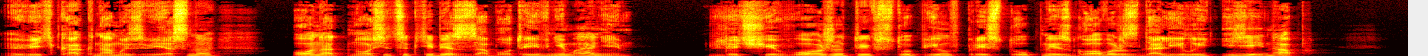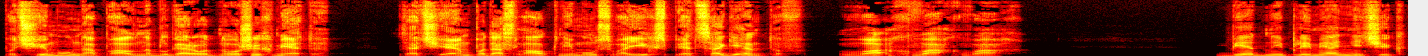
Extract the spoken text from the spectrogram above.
Ведь, как нам известно, он относится к тебе с заботой и вниманием. Для чего же ты вступил в преступный сговор с Далилой и Зейнаб? Почему напал на благородного Шехмета? Зачем подослал к нему своих спецагентов? Вах, вах, вах!» Бедный племянничек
